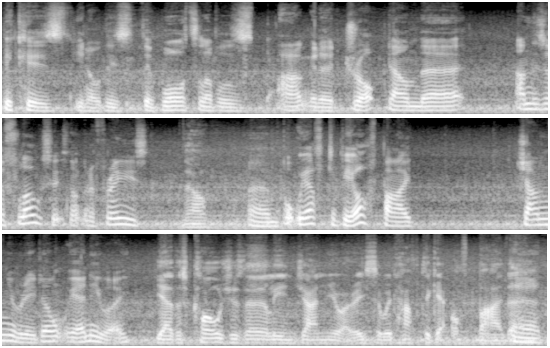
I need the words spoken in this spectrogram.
because you know there's the water levels aren't going to drop down there, and there's a flow, so it's not going to freeze. No. Um, but we have to be off by January, don't we? Anyway. Yeah, there's closures early in January, so we'd have to get off by then. Uh,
